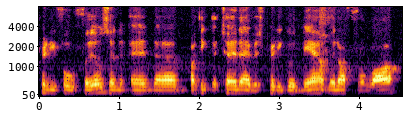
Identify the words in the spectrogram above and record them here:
pretty full fields, and and um, I think the turnover is pretty good now. It went off for a while.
